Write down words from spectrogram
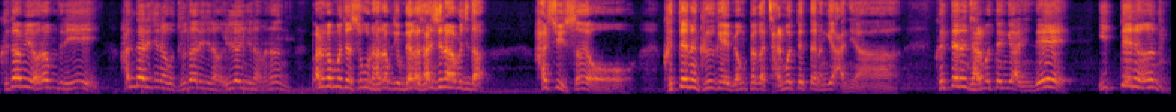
그 다음에 여러분들이 한 달이 지나고 두 달이 지나고 일 년이 지나면은, 빨간 모자 쓰고 는 할아버지, 내가 산신 할아버지다. 할 수 있어요. 그때는 그게 명패가 잘못됐다는 게 아니야. 그때는 잘못된 게 아닌데 이때는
